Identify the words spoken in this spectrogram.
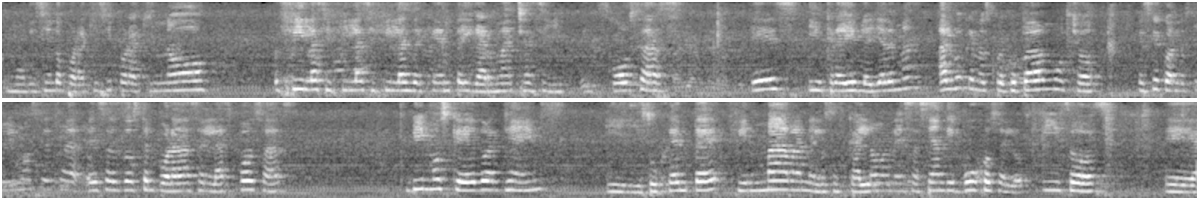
como diciendo por aquí sí, por aquí no, filas y filas y filas de gente y garnachas y, cosas. Es increíble. Y además, algo que nos preocupaba mucho es que cuando estuvimos esas dos temporadas en Las Posas, vimos que Edward James y su gente firmaban en los escalones, hacían dibujos en los pisos, eh,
